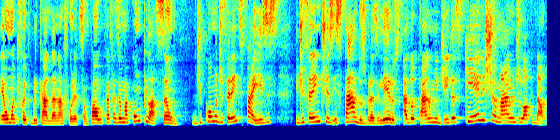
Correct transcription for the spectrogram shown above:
é uma que foi publicada na Folha de São Paulo, que vai fazer uma compilação de como diferentes países e diferentes estados brasileiros adotaram medidas que eles chamaram de lockdown.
